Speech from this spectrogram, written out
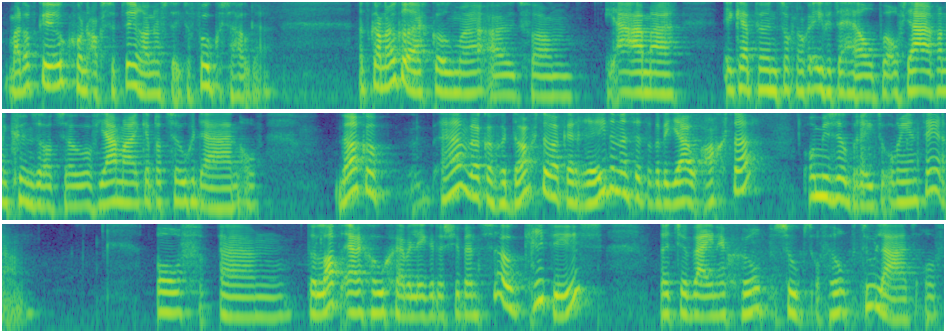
Maar dat kun je ook gewoon accepteren en nog steeds op focus houden. Het kan ook heel erg komen uit van, ja, maar ik heb hun toch nog even te helpen. Of ja, van ik kun ze dat zo. Of ja, maar ik heb dat zo gedaan. Of welke, hè, welke gedachten, welke redenen zitten er bij jou achter om je zo breed te oriënteren? Of um, de lat erg hoog hebben liggen, dus je bent zo kritisch dat je weinig hulp zoekt of hulp toelaat of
